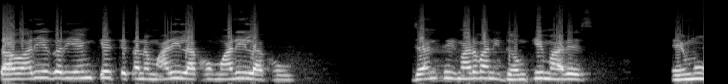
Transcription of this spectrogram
તો આ વારીએ ઘરી એમ કે તને મારી લાખો મારી લાખો. જાનથી મારવાની ધમકી મારે. હેમુ.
